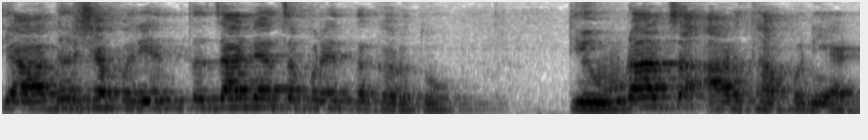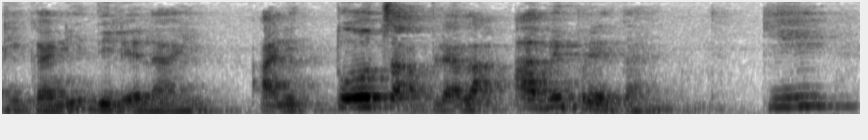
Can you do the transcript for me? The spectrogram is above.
त्या आदर्शापर्यंत जाण्याचा प्रयत्न करतो. तेवढाच अर्थ आपण या ठिकाणी दिलेला आहे आणि तोच आपल्याला अभिप्रेत आहे की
